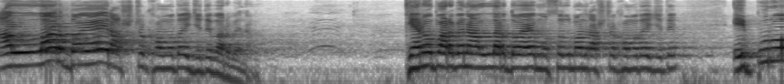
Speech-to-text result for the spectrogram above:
আল্লাহর দয়ায় রাষ্ট্র ক্ষমতায় যেতে পারবে না। কেন পারবে না আল্লাহর দয়ায় মুসলমান রাষ্ট্র ক্ষমতায় যেতে? এই পুরো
